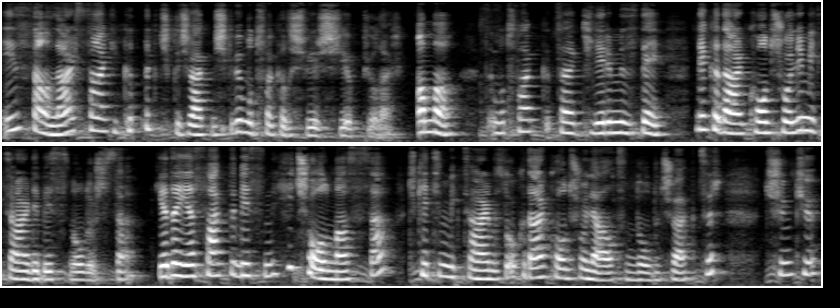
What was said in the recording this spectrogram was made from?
İnsanlar sanki kıtlık çıkacakmış gibi mutfak alışverişi yapıyorlar. Ama mutfaktakilerimizde ne kadar kontrollü miktarda besin olursa ya da yasaklı besin hiç olmazsa tüketim miktarımız o kadar kontrol altında olacaktır. Çünkü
